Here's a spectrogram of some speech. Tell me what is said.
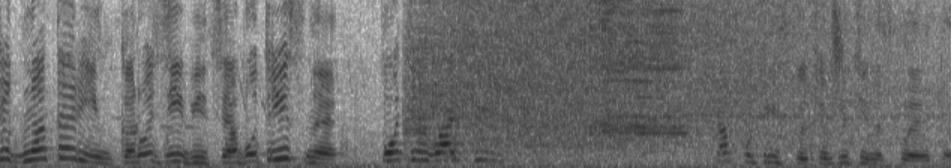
Хоч одна тарілка розіб'ється або трісне, потім ваші так потріскаються в житті не склеїте.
